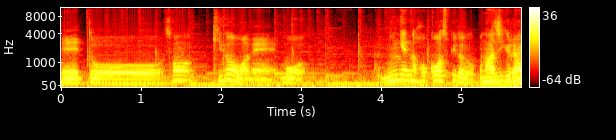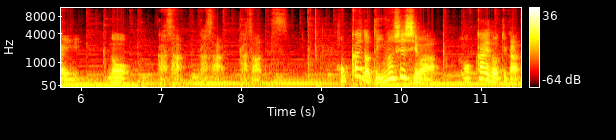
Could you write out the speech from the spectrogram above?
えっ、とその昨日はねもう人間の歩行スピードと同じぐらいのガサガサガサです。北海道ってイノシシは北海道っていうか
